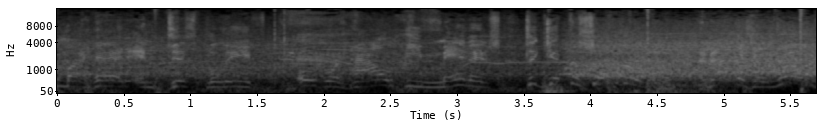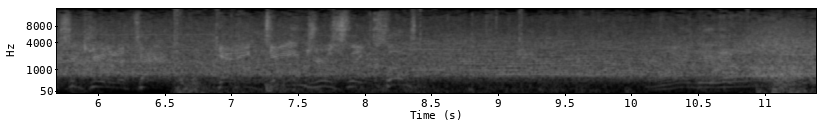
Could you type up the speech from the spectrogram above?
shaking my head in disbelief over how he managed to get the shoulder up. And that was a well-executed attack. Getting dangerously close. Winding it up.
